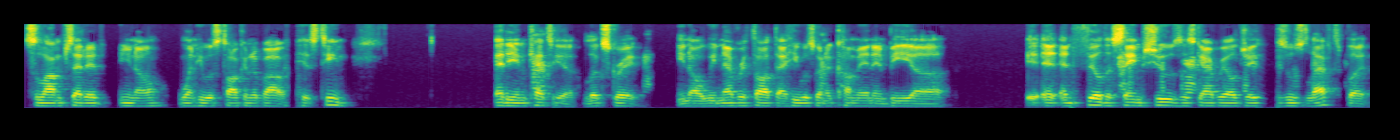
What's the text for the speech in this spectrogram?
Salam said it, you know, when he was talking about his team. Eddie Nketiah looks great. You know, we never thought that he was going to come in and be uh and fill the same shoes as Gabriel Jesus left, but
